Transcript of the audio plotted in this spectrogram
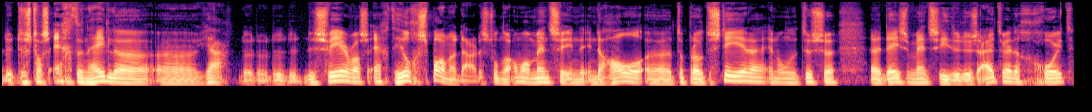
dus het was echt een hele, ja, de, de, de, sfeer was echt heel gespannen daar. Er stonden allemaal mensen in de, in de hal te protesteren. En ondertussen deze mensen die er dus uit werden gegooid.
